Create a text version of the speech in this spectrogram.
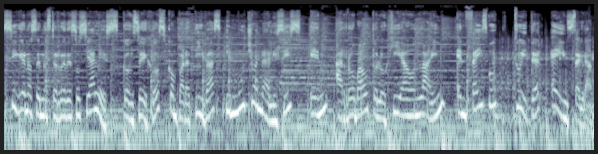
Síguenos en nuestras redes sociales. Consejos, comparativas y mucho análisis en arroba online en Facebook, Twitter e Instagram.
